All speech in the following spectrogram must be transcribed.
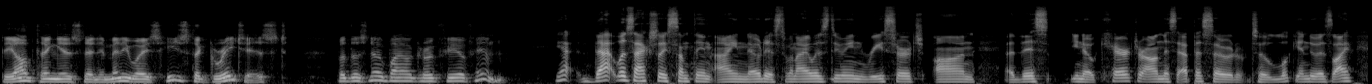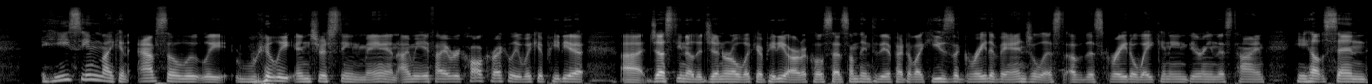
the odd thing is that in many ways he's the greatest, but there's no biography of him. Yeah, that was actually something I noticed when I was doing research on uh, this, you know, character on this episode to look into his life. He seemed like an absolutely really interesting man. I mean, if I recall correctly, Wikipedia, uh, just you know, the general Wikipedia article said something to the effect of like he's the great evangelist of this great awakening during this time. He helped send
